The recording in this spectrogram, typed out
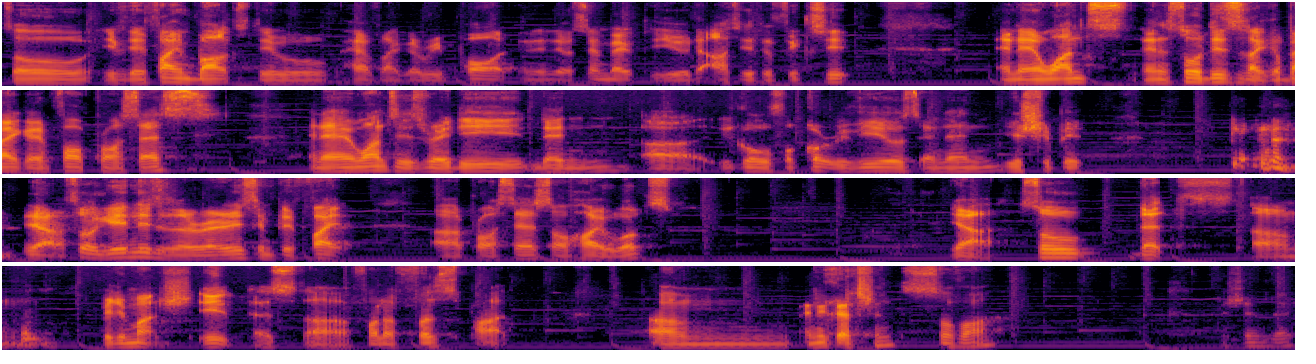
So if they find bugs, they will have like a report and then they'll send back to you. They ask you to fix it. And then once and so this is like a back and forth process. And then once it's ready, then uh, you go for code reviews and then you ship it yeah, so again, this is a very simplified uh, process of how it works. Yeah, so that's um, pretty much it as uh, for the first part. Um, any questions so far? Questions there?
